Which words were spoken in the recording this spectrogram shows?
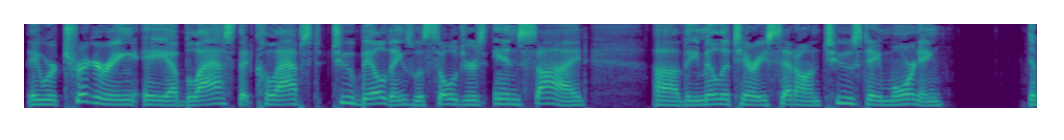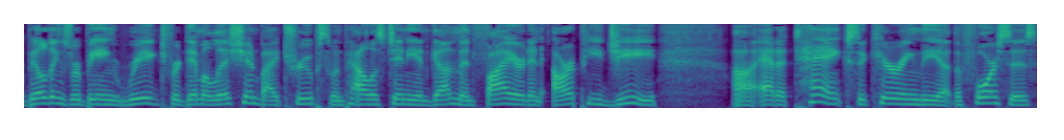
they were triggering a, a, blast that collapsed two buildings with soldiers inside. Uh, the military said on Tuesday morning. The buildings were being rigged for demolition by troops when Palestinian gunmen fired an RPG uh, at a tank securing the uh, the forces.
